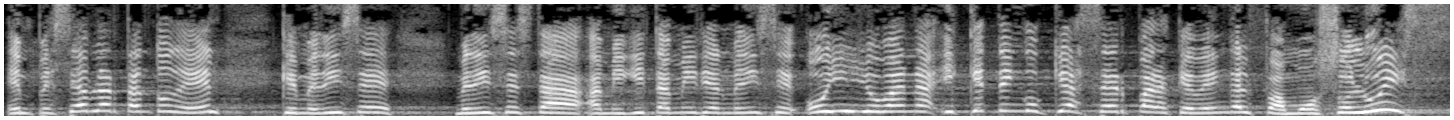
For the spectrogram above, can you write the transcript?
Empecé a hablar tanto de él que me dice, me dice esta amiguita Miriam, me dice, oye Giovanna, ¿y qué tengo que hacer para que venga el famoso Luis?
